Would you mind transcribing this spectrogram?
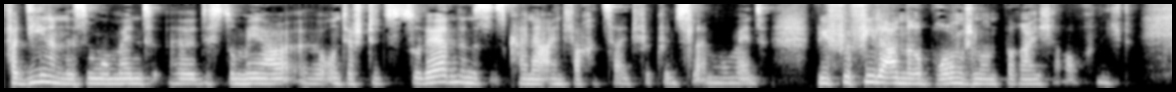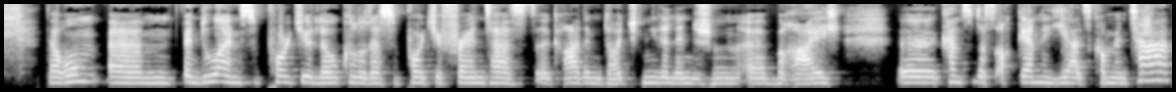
verdienen es im Moment, äh, desto mehr äh, unterstützt zu werden. Denn es ist keine einfache Zeit für Künstler im Moment, wie für viele andere Branchen und Bereiche auch nicht. Darum, ähm, wenn du einen Support Your Local oder Support Your Friend hast, äh, gerade im deutsch-niederländischen äh, Bereich, äh, kannst du das auch gerne hier als Kommentar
